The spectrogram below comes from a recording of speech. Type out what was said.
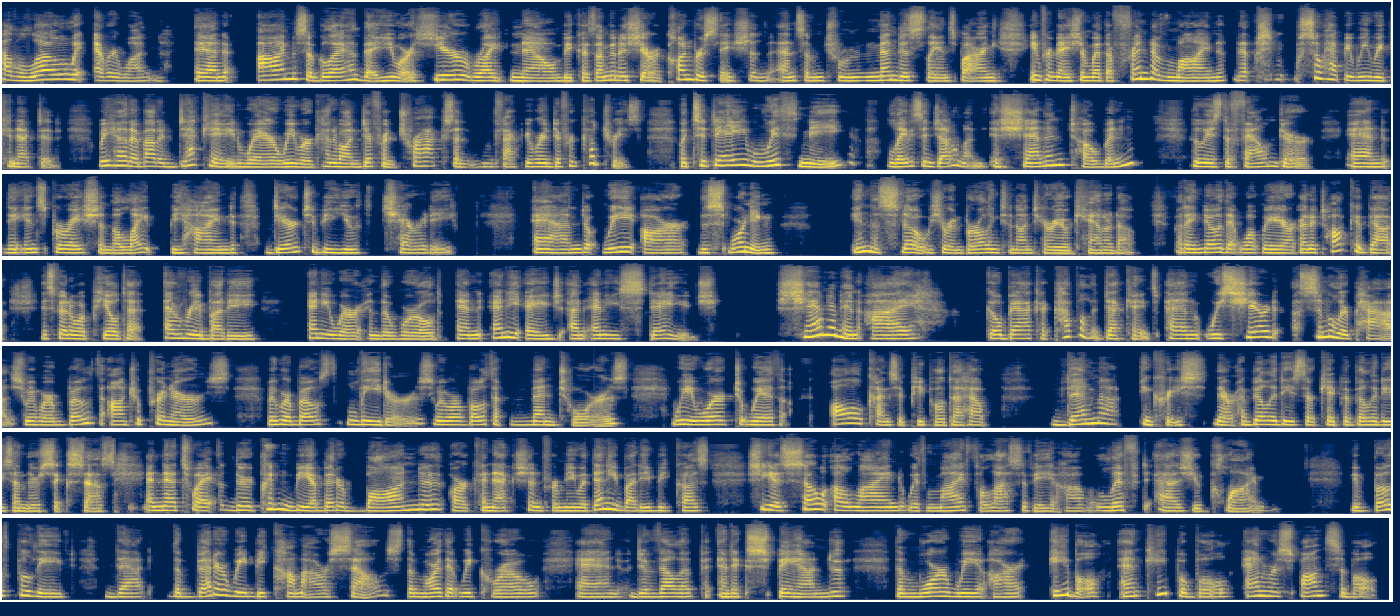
Hello, everyone. And I'm so glad that you are here right now because I'm going to share a conversation and some tremendously inspiring information with a friend of mine that I'm so happy we reconnected. We had about a decade where we were kind of on different tracks. And in fact, we were in different countries. But today with me, ladies and gentlemen, is Shannon Tobin, who is the founder and the inspiration, the light behind Dare to Be Youth Charity. And we are this morning in the snow here in Burlington, Ontario, Canada. But I know that what we are going to talk about is going to appeal to everybody anywhere in the world and any age and any stage. Shannon and I go back a couple of decades and we shared similar paths. We were both entrepreneurs. We were both leaders. We were both mentors. We worked with all kinds of people to help them increase their abilities, their capabilities, and their success. And that's why there couldn't be a better bond or connection for me with anybody because she is so aligned with my philosophy of lift as you climb. We both believed that the better we become ourselves, the more that we grow and develop and expand, the more we are able and capable and responsible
